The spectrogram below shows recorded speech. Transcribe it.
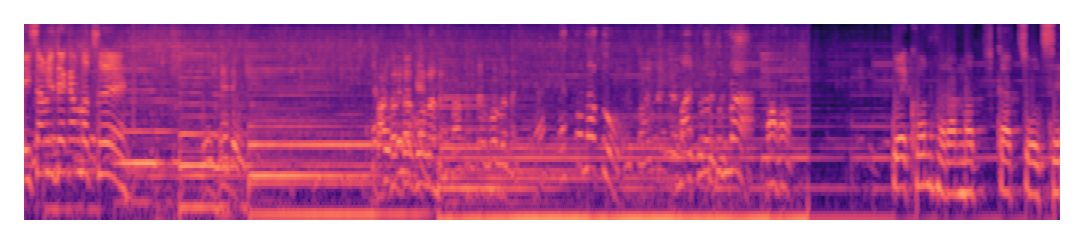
এই চামিচ দেখাম পাচ্ছে বলে বলে এত না তো মাছ না। তো এখন রান্নার কাজ চলছে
